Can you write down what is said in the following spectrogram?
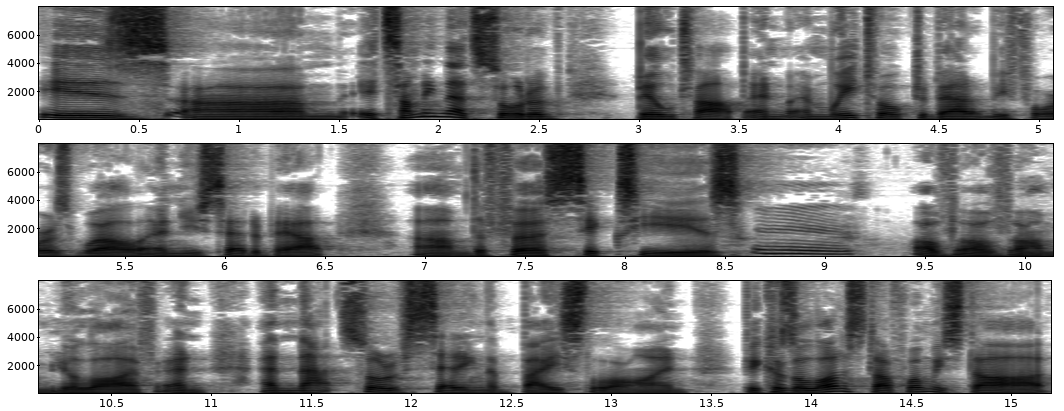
is um, it's something that's sort of built up. And, and we talked about it before as well. And you said about um, the first six years mm. of, of um, your life and, and that sort of setting the baseline because a lot of stuff when we start,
